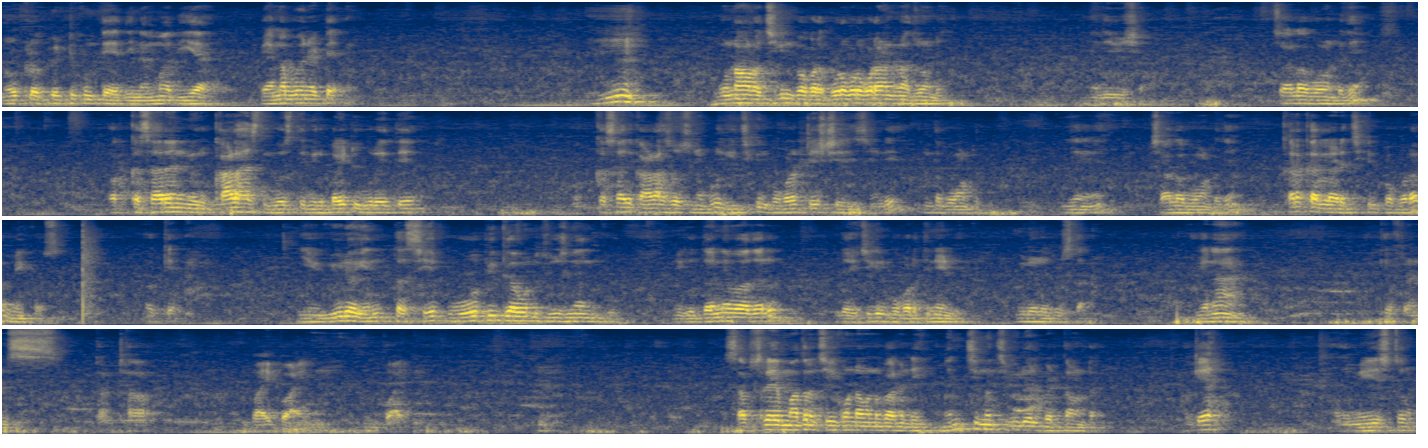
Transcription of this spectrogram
నోట్లో పెట్టుకుంటే దీని అమ్మ దియ వెన్నపోయినట్టే ఉన్నాను చికెన్ పకోడా కూర కూడా కూడా అంటున్నా చూడండి. అది విషయం. చాలా బాగుంటుంది. ఒక్కసారి మీరు కాళహస్తికి వస్తే మీరు బయట ఊరైతే ఒక్కసారి కాళహస్తి వచ్చినప్పుడు ఈ చికెన్ పకోడా టేస్ట్ చేసేయండి అంత బాగుంటుంది. నిజంగానే చాలా బాగుంటుంది. కరకరలాడే చికెన్ పకోడా మీకోసం. ఓకే. ఈ వీడియో ఎంతసేపు ఓపిక్గా ఉండి చూసినందుకు మీకు ధన్యవాదాలు. ఇదో ఈ చికెన్ పకోడా తినేయండి. వీడియోలో చూస్తాను ఓకేనా? Okay friends tata bye bye bye subscribe మాత్రం చేయకుండా ఉండబాకండి. మంచి మంచి వీడియోలు పెడతా ఉంటాను ఓకే? అది మీ ఇష్టం.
